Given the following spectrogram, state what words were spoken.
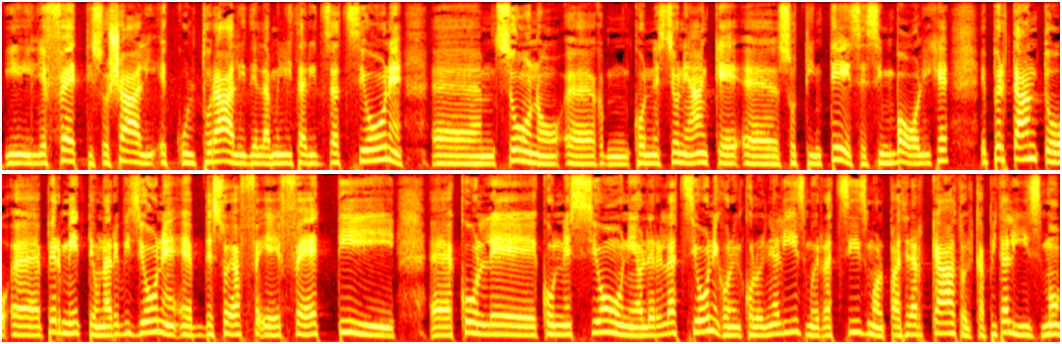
gli effetti sociali e culturali della militarizzazione ehm, sono ehm, connessioni anche eh, sottintese, simboliche e pertanto eh, permette una revisione eh, dei suoi effetti eh, con le connessioni o le relazioni con il colonialismo, il razzismo, il patriarcato, il capitalismo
